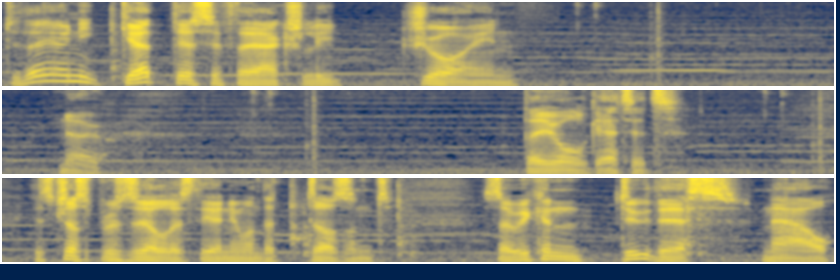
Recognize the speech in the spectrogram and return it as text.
do they only get this if they actually join? No. They all get it. It's just Brazil is the only one that doesn't. So we can do this now.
